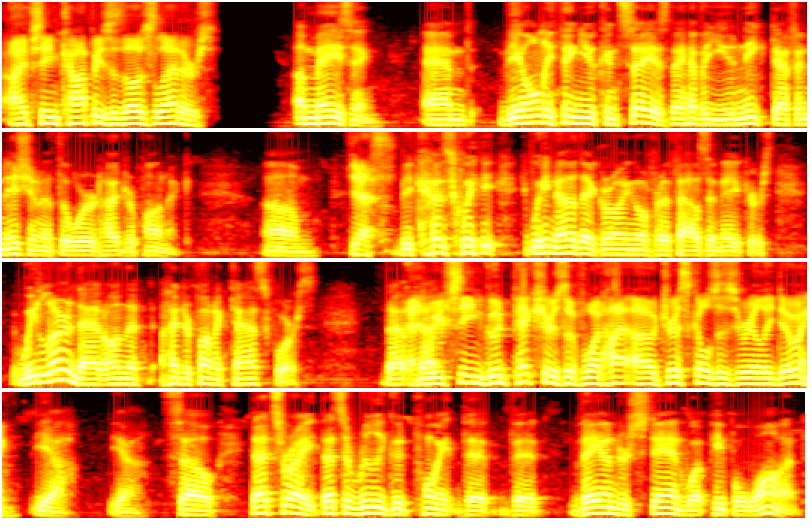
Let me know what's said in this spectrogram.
I've seen copies of those letters. Amazing. And the only thing you can say is they have a unique definition of the word hydroponic. Um, yes. Because we, we know they're growing over a thousand acres. We learned that on the hydroponic task force. That, and that, we've seen good pictures of what uh, Driscoll's is really doing. Yeah, yeah. So that's right. That's a really good point that, that they understand what people want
